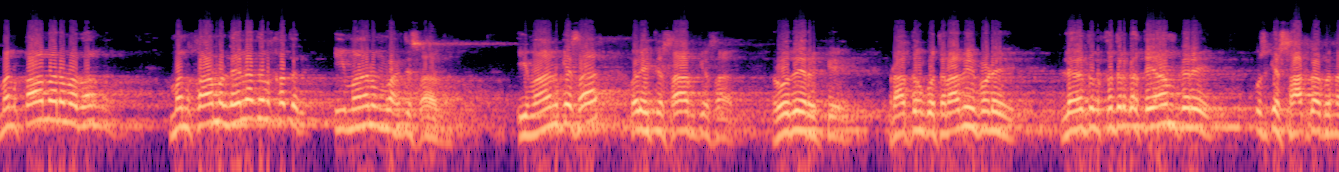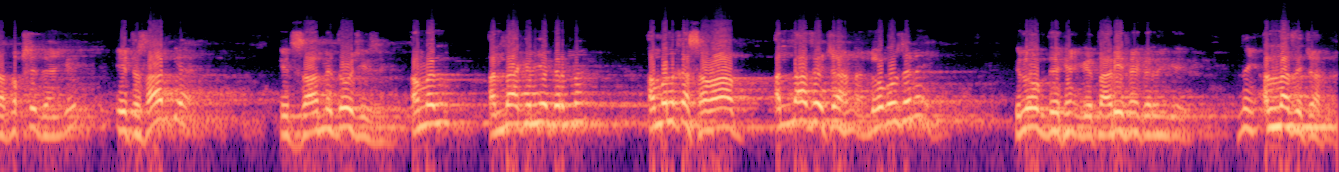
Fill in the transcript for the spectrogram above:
من قام رمضان، من قام لیلت القدر ایمان و احتساب۔ ایمان کے ساتھ اور احتساب کے ساتھ۔ روزے رکھے، راتوں کو تلاوی پڑے لہت القدر کا قیام کرے۔ اس کے ساتھ کا گناہ بخشے جائیں گے۔ احتساب کیا ہے؟ احتساب میں دو چیزیں۔ عمل اللہ کے لیے کرنا، عمل کا ثواب اللہ سے چاہنا، لوگوں سے نہیں۔ کہ لوگ دیکھیں گے، تعریفیں کریں گے۔ نہیں، اللہ سے چاہنا،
